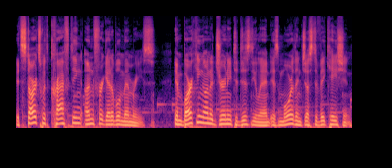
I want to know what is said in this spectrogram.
It starts with crafting unforgettable memories. Embarking on a journey to Disneyland is more than just a vacation.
